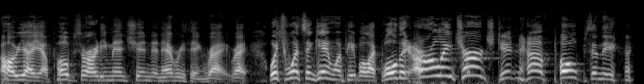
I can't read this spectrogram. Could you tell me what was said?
Oh, yeah, yeah. Popes are already mentioned and everything. Right, right. Which, once again, when people are like, well, the early church didn't have popes in the.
